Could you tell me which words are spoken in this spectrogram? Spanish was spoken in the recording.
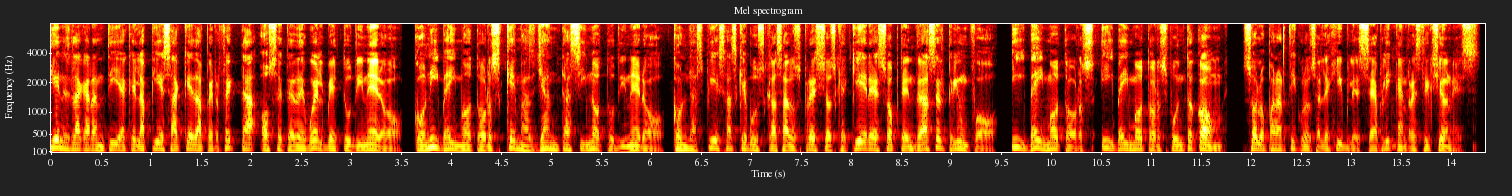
tienes la garantía que la pieza queda perfecta o se te devuelve tu dinero. Con eBay Motors, quemas llantas y no tu dinero. Con las piezas que buscas a los precios que quieres, obtendrás el triunfo. eBay Motors, ebaymotors.com. Solo para artículos elegibles se aplican restricciones.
